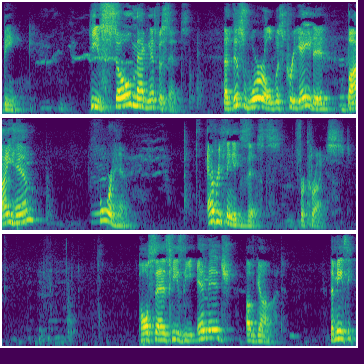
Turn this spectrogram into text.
being. He is so magnificent that this world was created by him for him. Everything exists for Christ. Paul says he's the image of God. That means he,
